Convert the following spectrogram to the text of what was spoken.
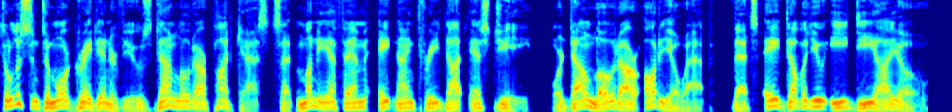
To listen to more great interviews, download our podcasts at moneyfm893.sg or download our audio app. That's A W E D I O.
